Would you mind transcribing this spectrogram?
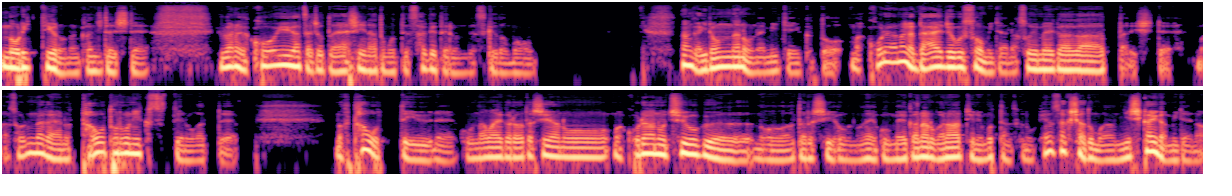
ノリっていうのを感じたりして、うわ、なんかこういうやつはちょっと怪しいなと思って避けてるんですけども、なんかいろんなのをね、見ていくと、まあこれはなんか大丈夫そうみたいな、そういうメーカーがあったりして、まあその中にあのタオトロニクスっていうのがあって、なんかタオっていうね、こう名前から私、あの、まあ、これはあの中国の新しい方のね、こうメーカーなのかなっていうふうに思ったんですけど、検索者とも西海岸みたいな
